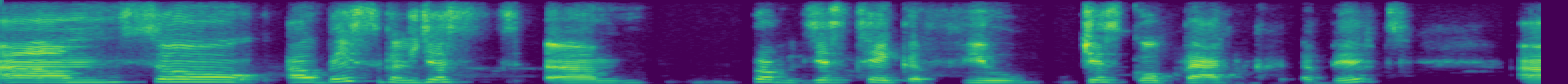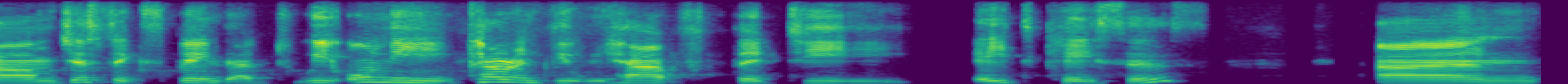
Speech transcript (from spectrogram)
Um, so I'll basically just um, probably just take a few, just go back a bit, um, just to explain that we only, currently we have 38 cases and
